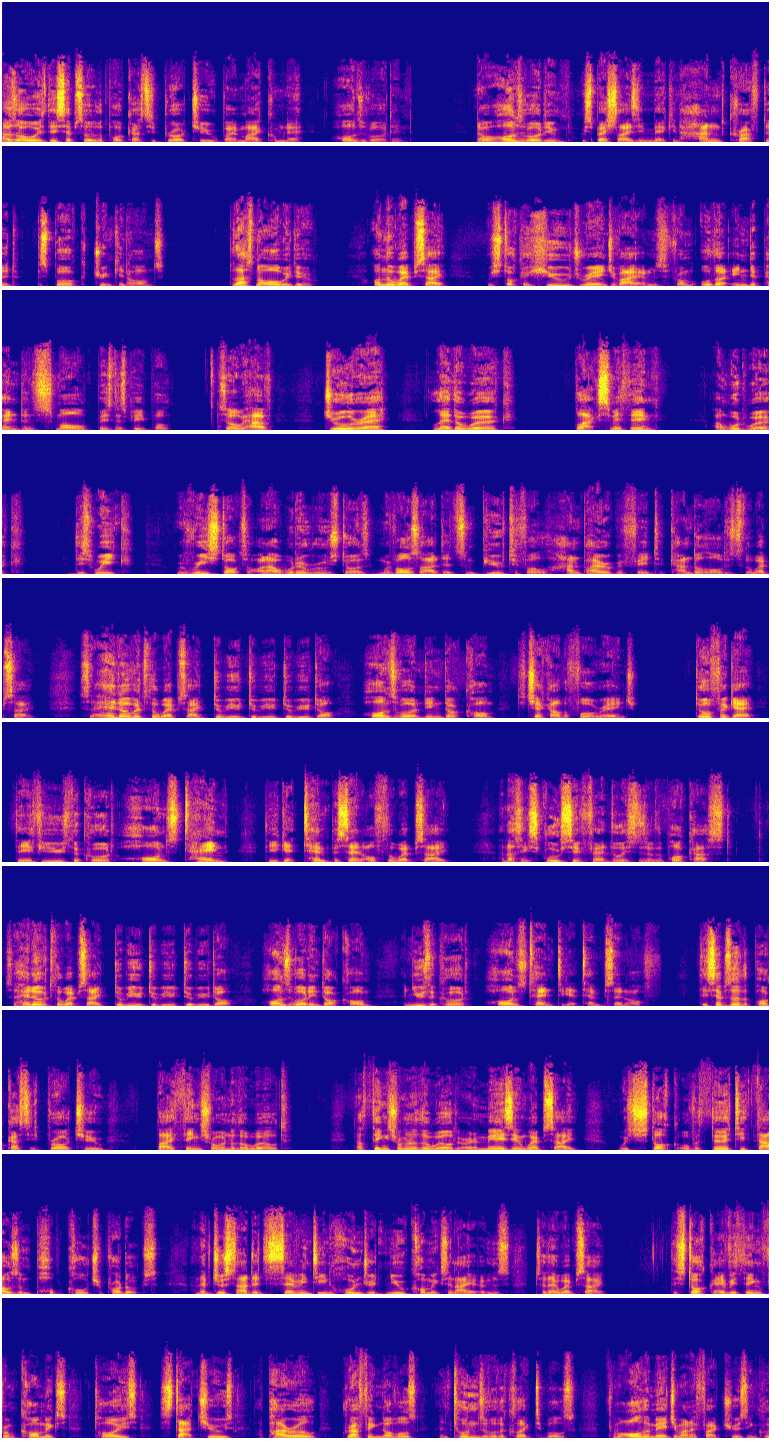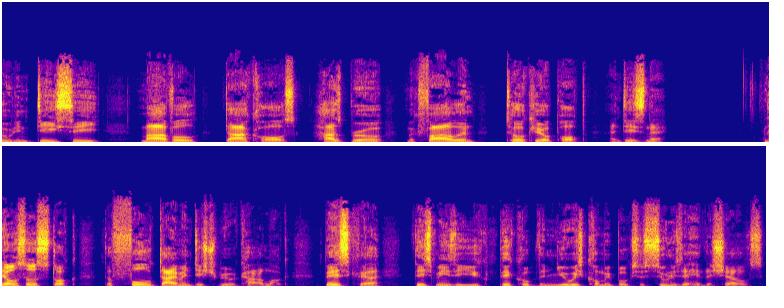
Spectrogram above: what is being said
As always, this episode of the podcast is brought to you by my company, Horns of Odin. Now, at Horns of Odin, we specialise in making handcrafted, bespoke drinking horns. But that's not all we do. On the website, we stock a huge range of items from other independent small business people. So we have jewellery, leatherwork, blacksmithing, and woodwork. This week, We've restocked on our wooden runestones and we've also added some beautiful hand pyrographed candle holders to the website. So head over to the website www.hornsofodin.com to check out the full range. Don't forget that if you use the code HORNS10 that you get 10% off the website and that's exclusive for the listeners of the podcast. So head over to the website www.hornsofodin.com and use the code HORNS10 to get 10% off. This episode of the podcast is brought to you by Things from Another World. Now, Things from Another World are an amazing website which stock over 30,000 pop culture products, and they've just added 1,700 new comics and items to their website. They stock everything from comics, toys, statues, apparel, graphic novels, and tons of other collectibles from all the major manufacturers, including DC, Marvel, Dark Horse, Hasbro, McFarlane, Tokyo Pop, and Disney. They also stock the full Diamond Distributor catalogue. Basically, this means that you can pick up the newest comic books as soon as they hit the shelves.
